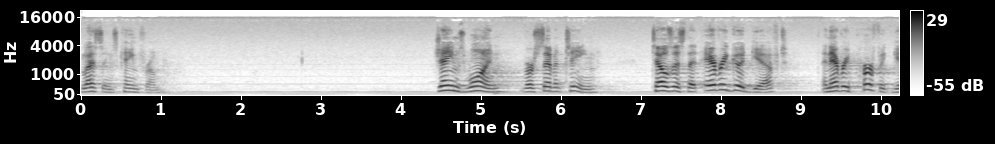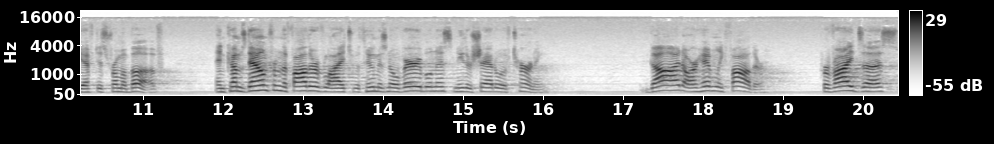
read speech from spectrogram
blessings came from. James 1, verse 17, tells us that every good gift and every perfect gift is from above and comes down from the Father of lights, with whom is no variableness, neither shadow of turning. God, our Heavenly Father, provides us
